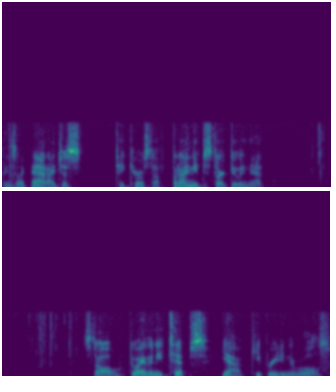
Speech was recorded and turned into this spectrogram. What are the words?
things like that. I just take care of stuff, but I need to start doing that. So, do I have any tips? Yeah, keep reading the rules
